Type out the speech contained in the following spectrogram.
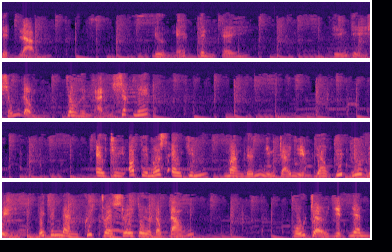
lịch lãm đường nét tinh tế hiển thị sống động cho hình ảnh sắc nét LG Optimus L9 mang đến những trải nghiệm giao tiếp thú vị với tính năng Quick Translator độc đáo. Hỗ trợ dịch nhanh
